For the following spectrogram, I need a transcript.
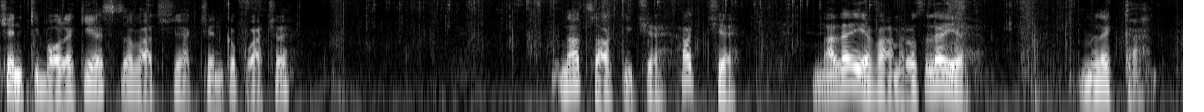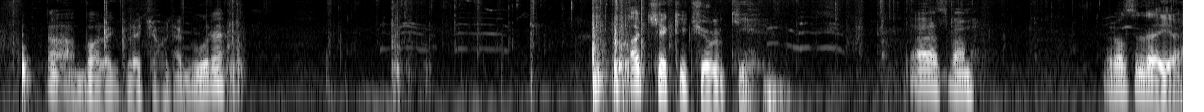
Cienki bolek jest. Zobaczcie, jak cienko płacze. No co, kicie, chodźcie. Naleję wam, rozleję mleka. A, bolek wleciał na górę. Chodźcie, kiciulki. Teraz wam rozleję.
